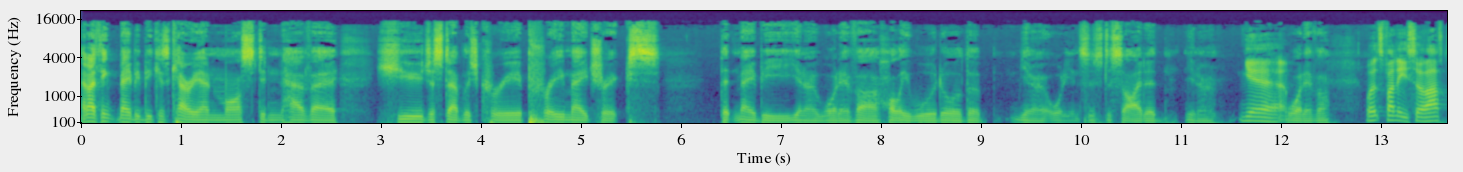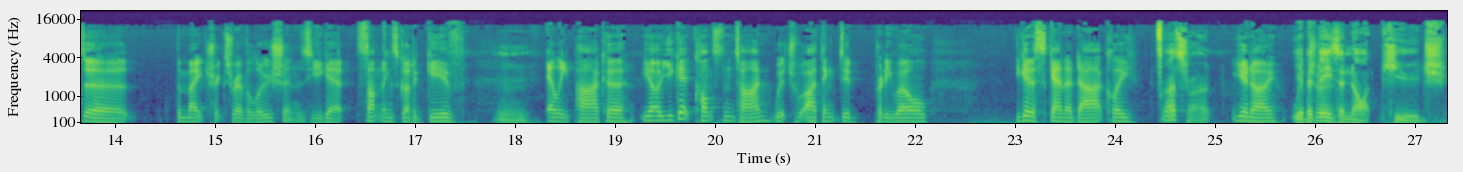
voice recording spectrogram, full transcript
and I think maybe because Carrie Ann Moss didn't have a huge established career pre Matrix, that maybe you know whatever Hollywood or the you know audiences decided you know Yeah. whatever. Well, it's funny. So after the Matrix Revolutions, you get Something's Got to Give, Mm. Ellie Parker. You know, you get Constantine, which I think did pretty well. You get a Scanner Darkly. That's right. You know, Yeah, but was- these are not huge.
